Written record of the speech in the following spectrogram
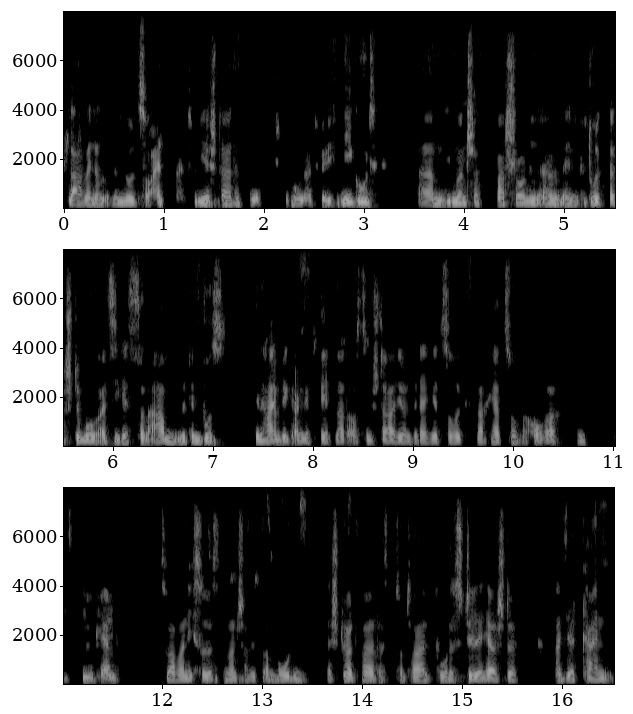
Klar, wenn du 0 zu 1 ein Turnier startest, dann ist die Stimmung natürlich nie gut. Ähm, die Mannschaft war schon ähm, in gedrückter Stimmung, als sie gestern Abend mit dem Bus den Heimweg angetreten hat aus dem Stadion, wieder hier zurück nach Herzogenaurach ins Teamcamp. Es war aber nicht so, dass die Mannschaft jetzt am Boden zerstört war, dass total Todesstille herrschte, weil sie hat kein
